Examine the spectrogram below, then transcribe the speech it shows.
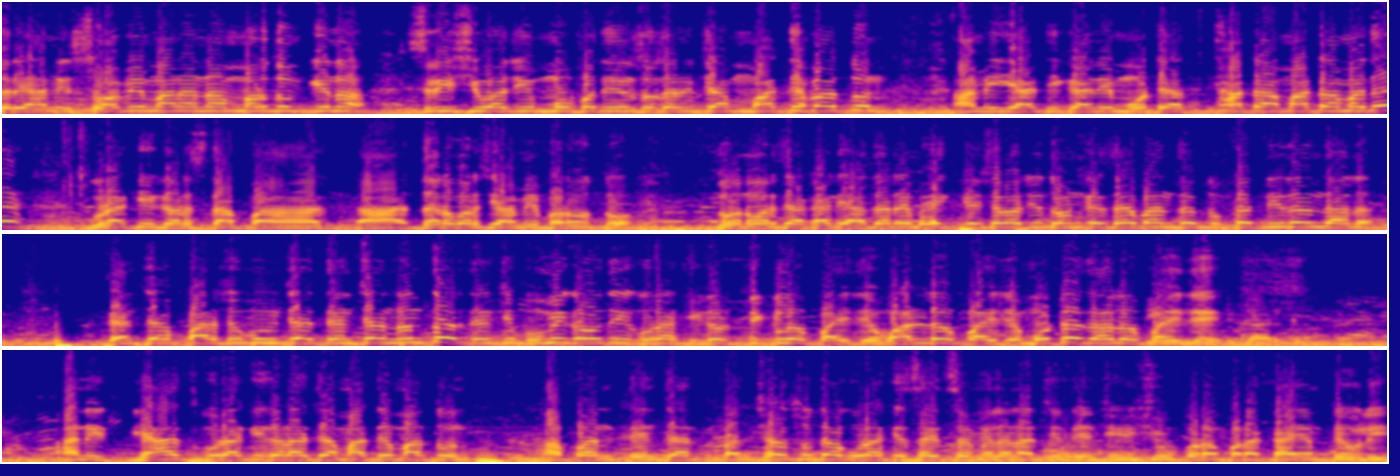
तरी आम्ही स्वाभिमानानं मर्दुमकीनं श्री शिवाजी मोफद्दीन सोसायटीच्या माध्यमातून आम्ही या ठिकाणी मोठ्या थाटा माटामध्ये गुराखी गड स्थाप दरवर्षी आम्ही भरवतो. दोन वर्षाखाली आदरणीय भाई केशवरावजी धोंडके साहेबांचं दुःखद निधन झालं. त्यांच्या पार्श्वभूमीच्या त्यांच्या नंतर त्यांची भूमिका होती गुराखीगड टिकलं पाहिजे वाढलं पाहिजे मोठं झालं पाहिजे. आणि ह्याच गुराखीगडाच्या माध्यमातून आपण त्यांच्या पक्षात सुद्धा गुराखी साहित्य संमेलनाची त्यांची शिवपरंपरा कायम ठेवली.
